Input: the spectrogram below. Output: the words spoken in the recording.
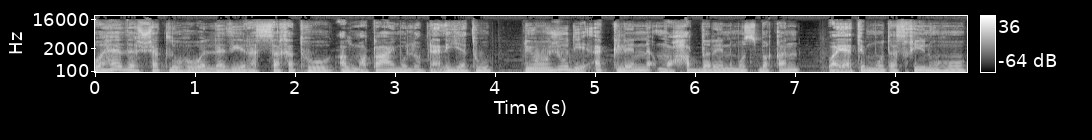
وهذا الشكل هو الذي رسخته المطاعم اللبنانية لوجود أكل محضر مسبقا ويتم تسخينه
